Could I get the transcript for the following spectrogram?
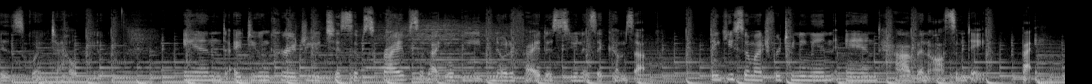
is going to help you. And I do encourage you to subscribe so that you'll be notified as soon as it comes up. Thank you so much for tuning in and have an awesome day. Bye.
